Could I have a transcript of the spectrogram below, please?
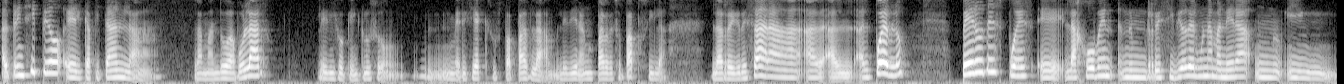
Al principio el capitán la, la mandó a volar, le dijo que incluso merecía que sus papás la, le dieran un par de sopapos y la, la regresara al, al, pueblo, pero después eh, la joven mm, recibió de alguna manera un,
